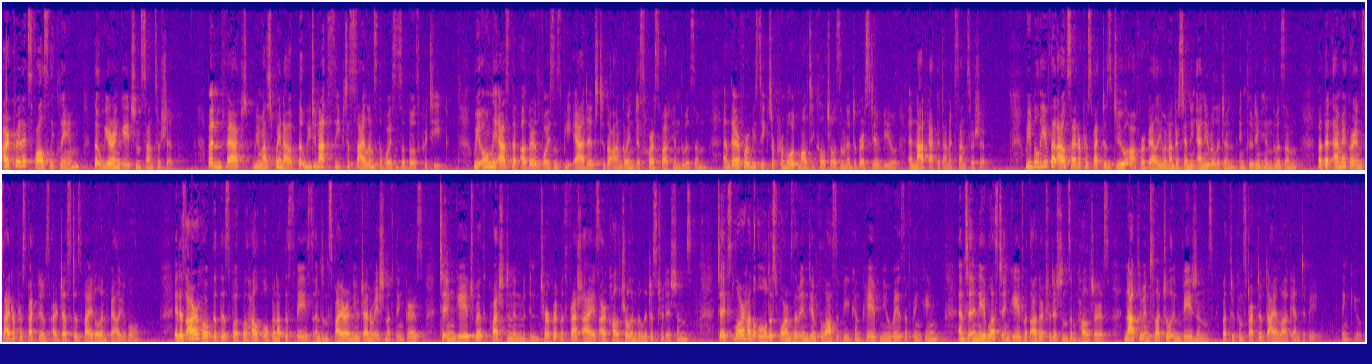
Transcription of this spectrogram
Our critics falsely claim that we are engaged in censorship. But in fact, we must point out that we do not seek to silence the voices of those critique. We only ask that others' voices be added to the ongoing discourse about Hinduism, and therefore we seek to promote multiculturalism and a diversity of view and not academic censorship. We believe that outsider perspectives do offer value in understanding any religion, including Hinduism, but that emic or insider perspectives are just as vital and valuable. It is our hope that this book will help open up the space and inspire a new generation of thinkers to engage with, question, and interpret with fresh eyes our cultural and religious traditions, to explore how the oldest forms of Indian philosophy can pave new ways of thinking, and to enable us to engage with other traditions and cultures, not through intellectual invasions, but through constructive dialogue and debate. Thank you.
